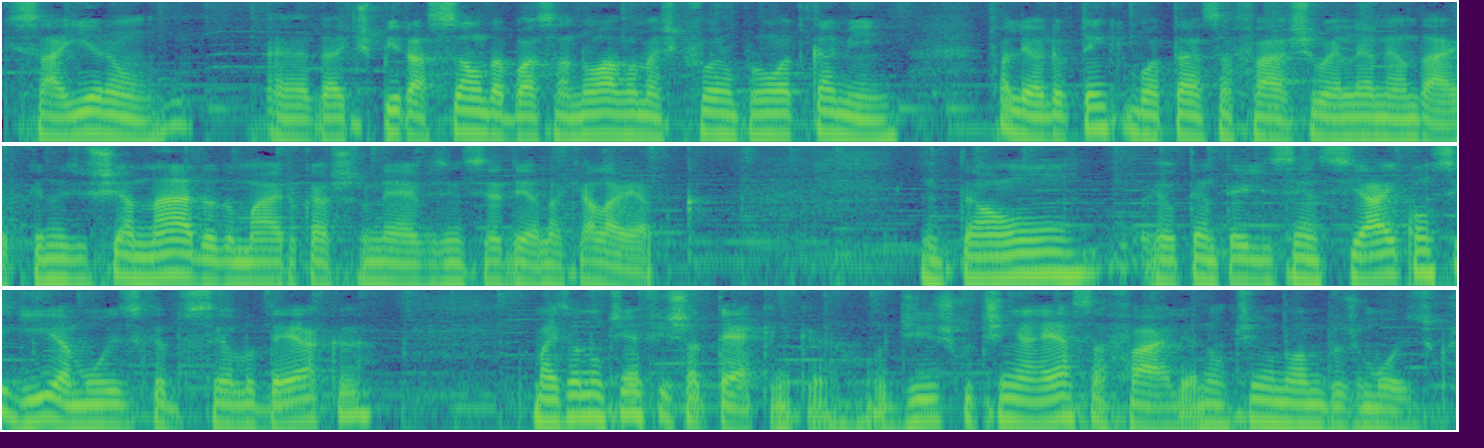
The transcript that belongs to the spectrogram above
que saíram é, da inspiração da bossa nova, mas que foram para um outro caminho. Falei, olha, eu tenho que botar essa faixa, o Helena and I, porque não existia nada do Mário Castro Neves em CD naquela época. Então eu tentei licenciar e consegui a música do selo Deca, mas eu não tinha ficha técnica. O disco tinha essa falha, não tinha o nome dos músicos.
